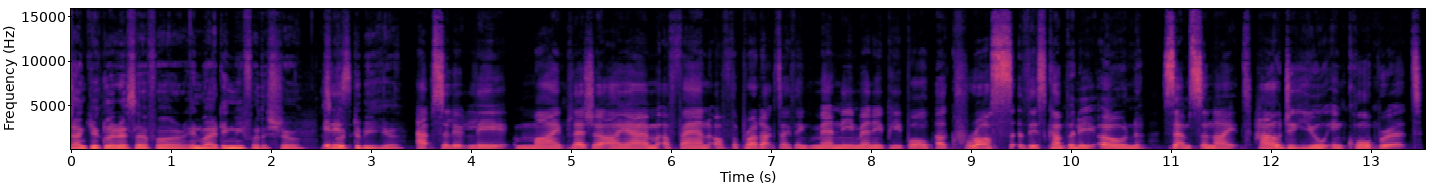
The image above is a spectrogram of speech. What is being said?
Thank you, Clarissa, for inviting me for the show. It's It good to be here. Absolutely my pleasure. I am a fan of the product. I think many, many people across this company own Samsonite. How do you incorporate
